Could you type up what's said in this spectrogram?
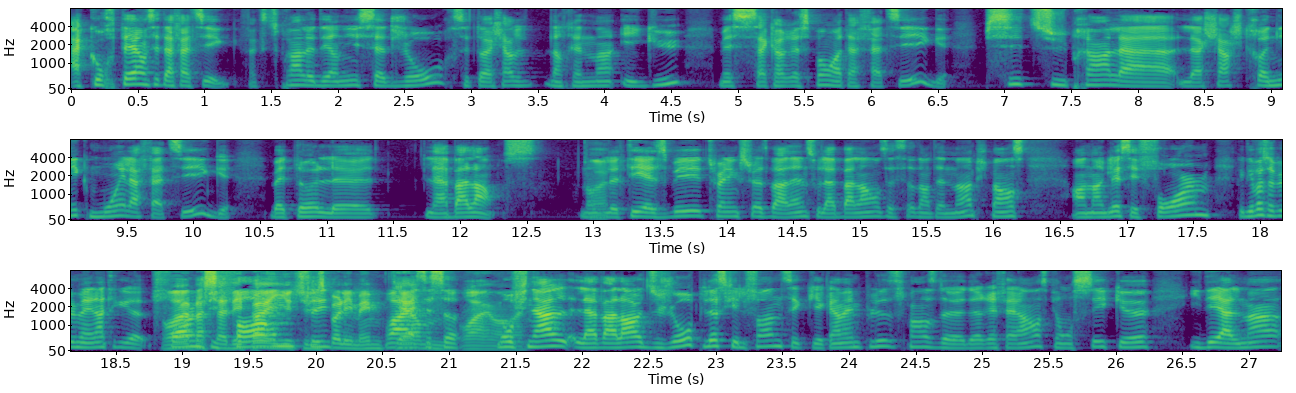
À court terme, c'est ta fatigue. Fait que si tu prends le dernier 7 jours, c'est ta charge d'entraînement aiguë, mais ça correspond à ta fatigue. Puis si tu prends la, la charge chronique moins la fatigue, ben tu as la balance. Donc Ouais. le TSB, Training Stress Balance, ou la balance de stress d'entraînement. Puis je pense, en anglais, c'est form. Fait que des fois, c'est un peu que Form, Ouais, parce que ça dépend, ils n'utilisent pas les mêmes Ouais, termes. c'est ça. Ouais, ouais, Mais au final, la valeur du jour, puis là, ce qui est le fun, c'est qu'il y a quand même plus, je pense, de, de références. Puis on sait que, idéalement,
